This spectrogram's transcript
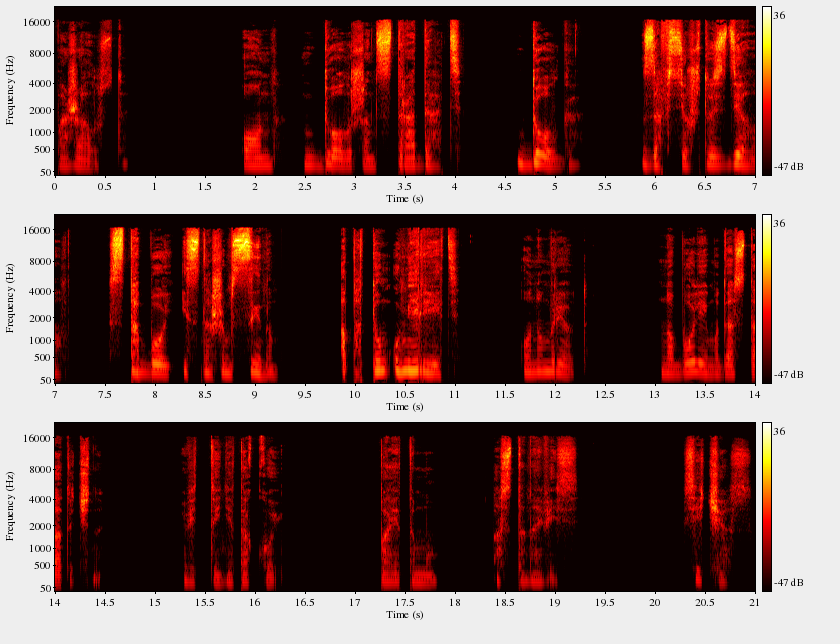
Пожалуйста. Он должен страдать. Долго. За все, что сделал. С тобой и с нашим сыном. А потом умереть. Он умрет. Но боли ему достаточно. Ведь ты не такой. Поэтому остановись. Сейчас.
